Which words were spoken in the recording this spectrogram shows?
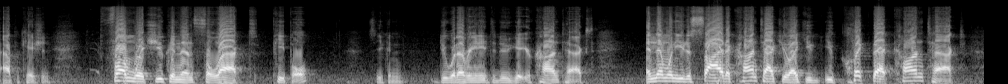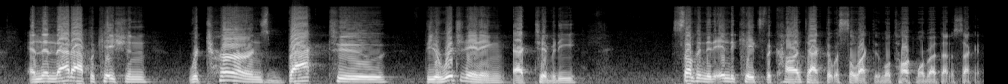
application, from which you can then select People. So you can do whatever you need to do to get your contacts. And then when you decide a contact you like, you, you click that contact, and then that application returns back to the originating activity something that indicates the contact that was selected. We'll talk more about that in a second.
